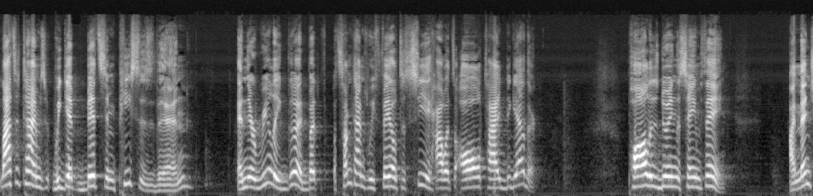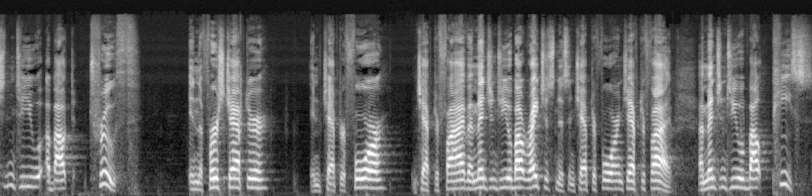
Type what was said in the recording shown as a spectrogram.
Lots of times we get bits and pieces then, and they're really good, but sometimes we fail to see how it's all tied together. Paul is doing the same thing. I mentioned to you about truth in the first chapter, in chapter 4, in chapter 5. I mentioned to you about righteousness in chapter 4 and chapter 5. I mentioned to you about peace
